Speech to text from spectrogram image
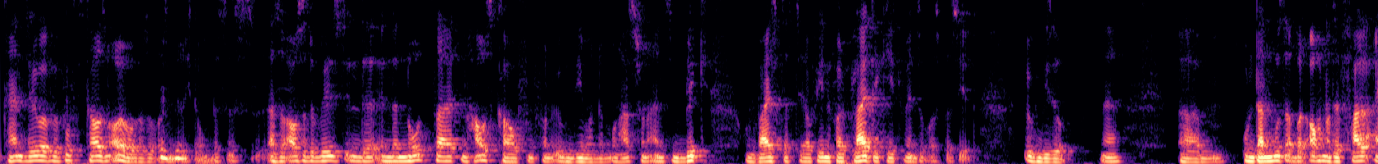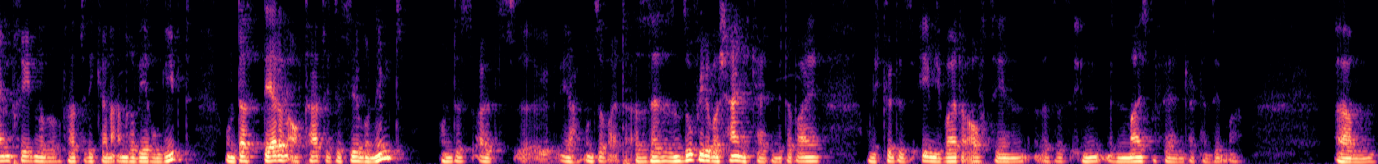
kein Silber für 50.000 Euro oder sowas mhm. in die mhm. Richtung. Das ist, also außer du willst in der, in der Notzeit ein Haus kaufen von irgendjemandem und hast schon eins im Blick und weißt, dass der auf jeden Fall pleite geht, wenn sowas passiert. Irgendwie so. Ne? Ähm, und dann muss aber auch noch der Fall eintreten, dass es tatsächlich keine andere Währung gibt und dass der dann auch tatsächlich das Silber nimmt und das als, äh, ja, und so weiter. Also das heißt, es sind so viele Wahrscheinlichkeiten mit dabei und ich könnte jetzt ewig weiter aufzählen, dass es in, in den meisten Fällen gar keinen Sinn macht. Ähm,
